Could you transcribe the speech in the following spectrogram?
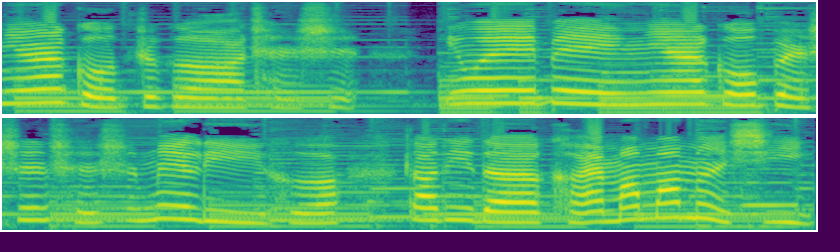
尼尔狗这个城市，因为被尼尔狗本身城市魅力和当地的可爱猫猫们吸引，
